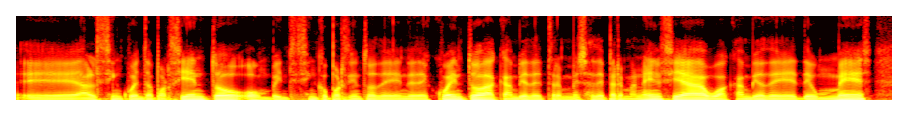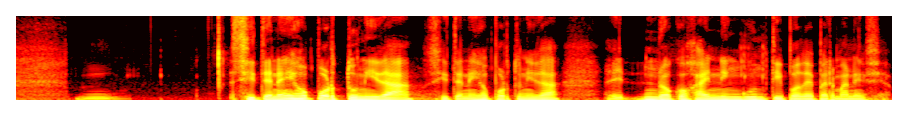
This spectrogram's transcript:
eh, al 50% o un 25% de, de, descuento a cambio de tres meses de permanencia o a cambio de, de un mes si tenéis oportunidad, si tenéis oportunidad, eh, no cojáis ningún tipo de permanencia,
